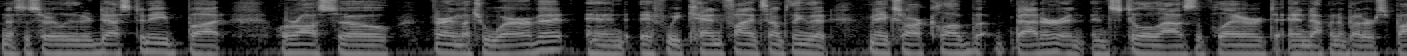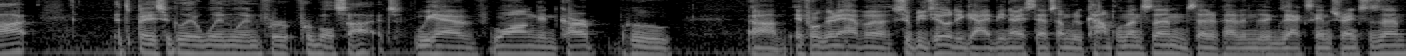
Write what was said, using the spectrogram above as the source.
necessarily their destiny, but we're also very much aware of it. And if we can find something that makes our club better and, and still allows the player to end up in a better spot, it's basically a win-win for, for both sides. We have Wong and Carp who, um, if we're going to have a super utility guy, it'd be nice to have someone who complements them instead of having the exact same strengths as them.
